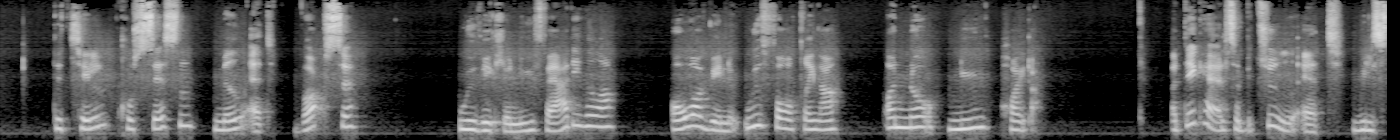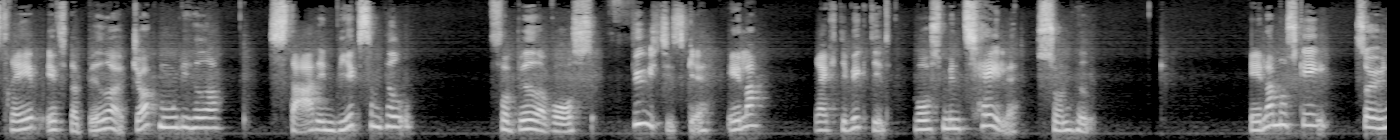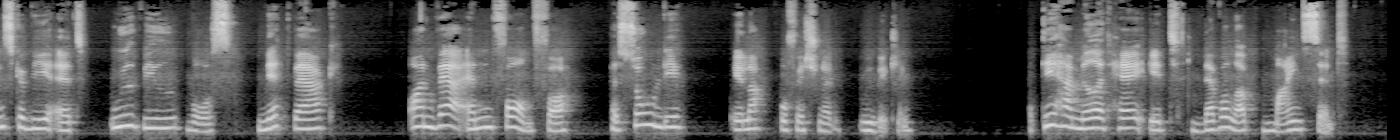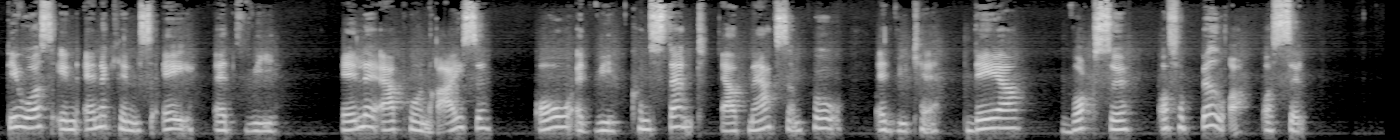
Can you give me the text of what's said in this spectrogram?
det til processen med at vokse, udvikle nye færdigheder, overvinde udfordringer og nå nye højder. Og det kan altså betyde, at vi vil stræbe efter bedre jobmuligheder, starte en virksomhed, forbedre vores fysiske eller, rigtig vigtigt, vores mentale sundhed. Eller måske så ønsker vi at udvide vores netværk og enhver anden form for personlig eller professionel udvikling. Og det her med at have et level up mindset, det er jo også en anerkendelse af, at vi alle er på en rejse, og at vi konstant er opmærksom på, at vi kan lære, vokse og forbedre os selv.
